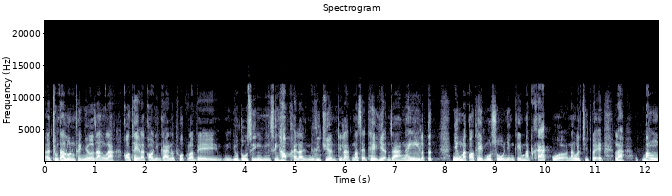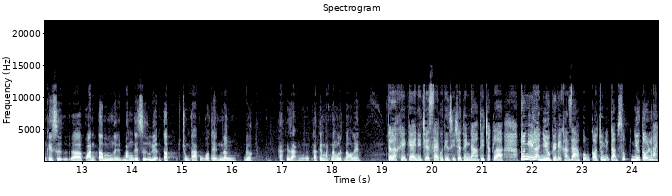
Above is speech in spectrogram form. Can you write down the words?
Ờ, chúng ta luôn phải nhớ rằng là có thể là có những cái nó thuộc là về yếu tố sinh sinh học hay là di truyền thì là nó sẽ thể hiện ra ngay lập tức. Nhưng mà có thể một số những cái mặt khác của năng lực trí tuệ là bằng cái sự uh, quan tâm rồi bằng cái sự luyện tập chúng ta cũng có thể nâng được các cái dạng các cái mặt năng lực đó lên. Tức là khi nghe những chia sẻ của tiến sĩ Trần Thành Nam thì chắc là tôi nghĩ là nhiều quý vị khán giả cũng có chung những cảm xúc như tôi lúc này.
